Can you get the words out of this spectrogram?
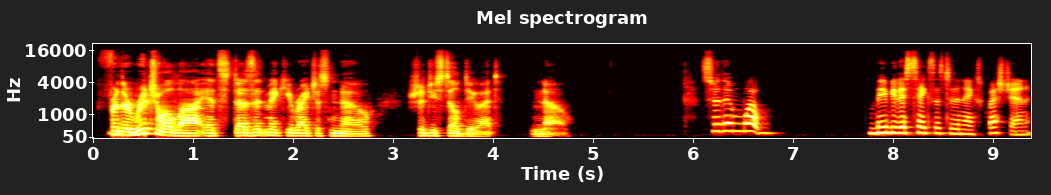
For the Mhm. ritual law, it's does it make you righteous? No. Should you still do it? No. So then what maybe this takes us to the next question.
